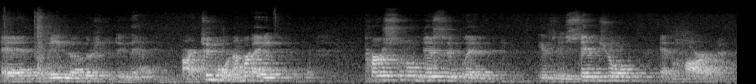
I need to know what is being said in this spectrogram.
And we need others to do that. All right, two more. Number eight, personal discipline is essential and hard.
